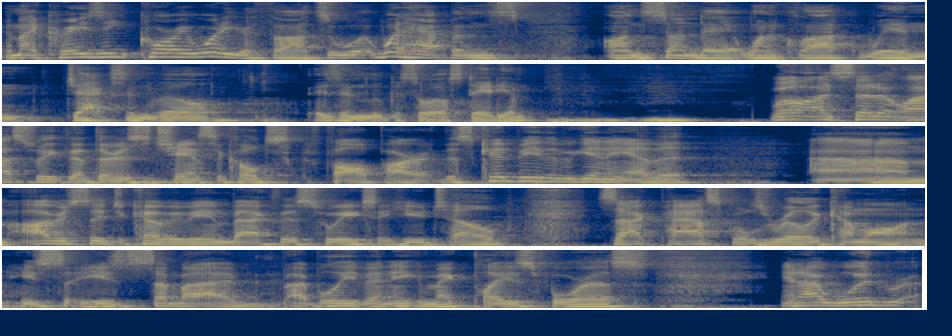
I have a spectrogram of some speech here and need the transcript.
Am I crazy, Corey? What are your thoughts? What happens on Sunday at one o'clock when Jacksonville is in Lucas Oil Stadium? Well, I said it last week that there is a chance the Colts fall apart. This could be the beginning of it. Um, obviously, Jacoby being back this week is a huge help. Zach Pascal's really come on. He's he's somebody I, I believe in. He can make plays for us. And I would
